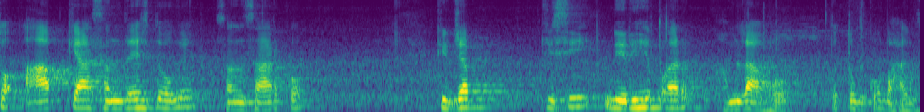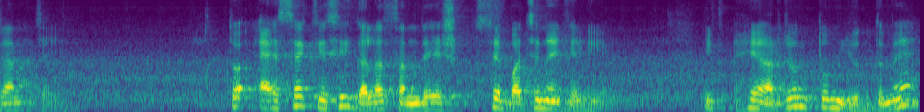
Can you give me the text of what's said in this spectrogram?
तो आप क्या संदेश दोगे संसार को? कि जब किसी निरीह पर हमला हो तो तुमको भाग जाना चाहिए। तो ऐसे किसी गलत संदेश से बचने के लिए हे अर्जुन, तुम युद्ध में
